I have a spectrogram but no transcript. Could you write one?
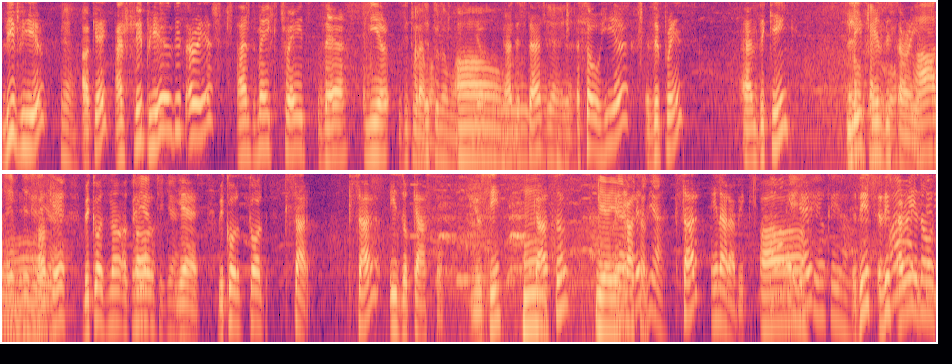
live here, okay, and sleep here in this area and make trade there near Zituna Mosque. Oh. You understand? Yeah, yeah. So here, the prince and the king live in this area. Ah, live this Okay, because now uh, called yes, because called Ksar. Ksar is a castle. You see, castle. Yeah, yeah, in castle. English, Ksar in Arabic. Oh, Okay. okay, yeah. This this area knows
